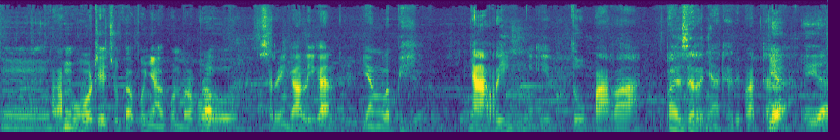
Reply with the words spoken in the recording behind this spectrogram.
Hmm. Prabowo dia juga punya akun Prabowo. Prabowo sering kali kan yang lebih nyaring itu para buzzernya daripada Iya, iya.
